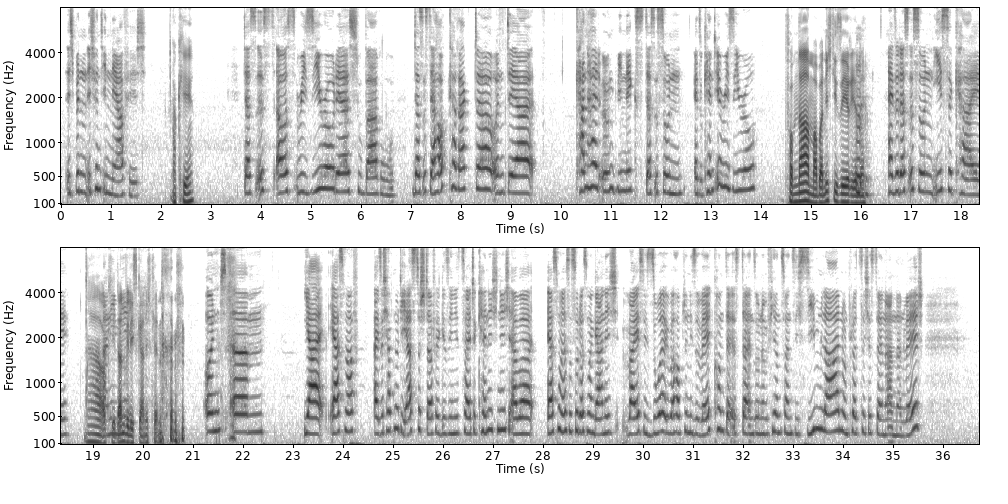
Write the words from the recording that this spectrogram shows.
ich bin, ich finde ihn nervig. Okay. Das ist aus ReZero der Subaru. Das ist der Hauptcharakter und der kann halt irgendwie nix. Das ist so ein. Also kennt ihr ReZero? Vom Namen, aber nicht die Serie, ne? Also das ist so ein Isekai. Ah, okay, Anime. dann will ich es gar nicht kennen. Und ähm, ja, erstmal, also ich habe nur die erste Staffel gesehen, die zweite kenne ich nicht, aber erstmal ist es so, dass man gar nicht weiß, wieso er überhaupt in diese Welt kommt. Er ist da in so einem 24-7-Laden und plötzlich ist er in einer anderen Welt.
